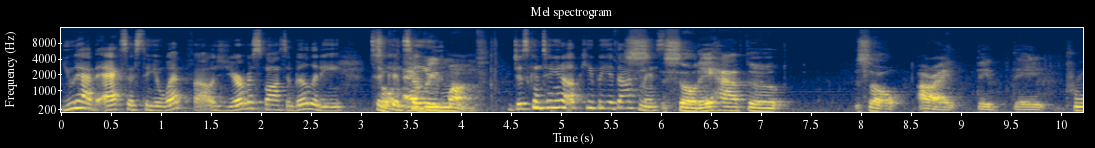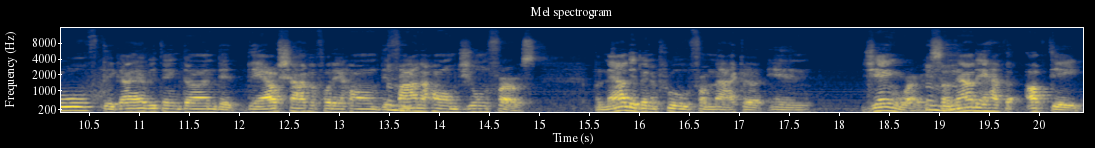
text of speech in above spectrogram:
you have access to your web files. Your responsibility to so continue every month. just continue to upkeep of your documents. So they have to so all right, they they proved they got everything done. That they out shopping for their home. They Mm-hmm. find a home June first, but now they've been approved from NACA in January. Mm-hmm. So now they have to update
